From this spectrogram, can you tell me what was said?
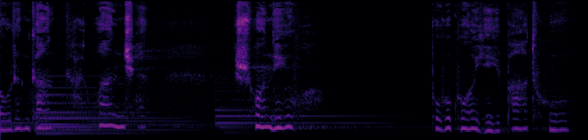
有人感慨万千，说你我不过一把土。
